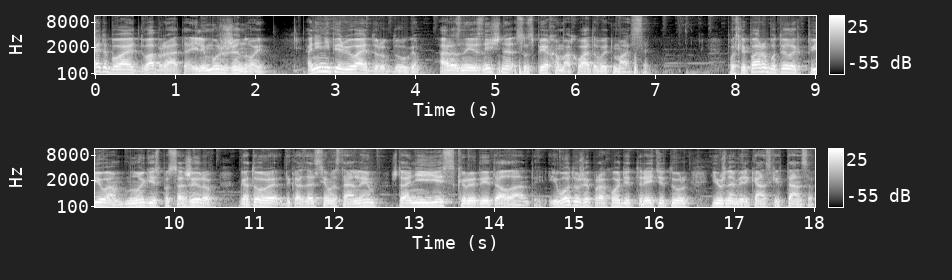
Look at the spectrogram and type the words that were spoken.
это бывают два брата или муж с женой. Они не перебивают друг друга, а разноязычно с успехом охватывают массы. После пары бутылок пива многие из пассажиров готовы доказать всем остальным, что они и есть скрытые таланты. И вот уже проходит третий тур южноамериканских танцев.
